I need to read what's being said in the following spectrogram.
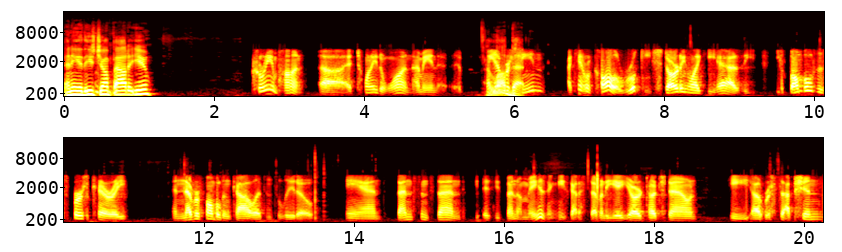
any of these jump out at you? Kareem Hunt uh, at twenty to one. I mean, have I you ever that. seen? I can't recall a rookie starting like he has. He he fumbles his first carry, and never fumbled in college in Toledo. And then since then, he- he's been amazing. He's got a 78 yard touchdown. He uh, reception.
